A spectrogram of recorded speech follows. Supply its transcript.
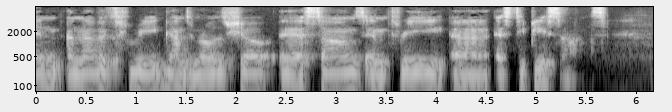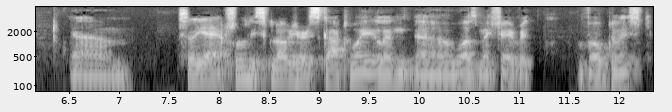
and another three Guns N' Roses show uh, songs and three uh, STP songs. Um, so yeah, full disclosure, Scott Weiland uh, was my favorite vocalist,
